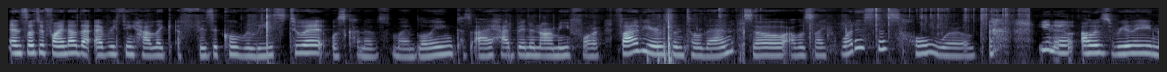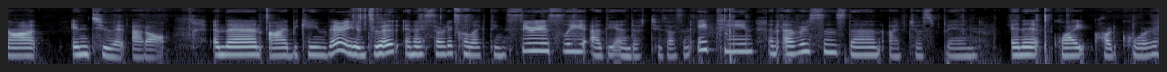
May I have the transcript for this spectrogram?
And so to find out that everything had like a physical release to it was kind of mind blowing because I had been in army for five years until then. So I was like, what is this whole world? you know, I was really not into it at all. And then I became very into it and I started collecting seriously at the end of 2018. And ever since then, I've just been in it quite hardcore,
